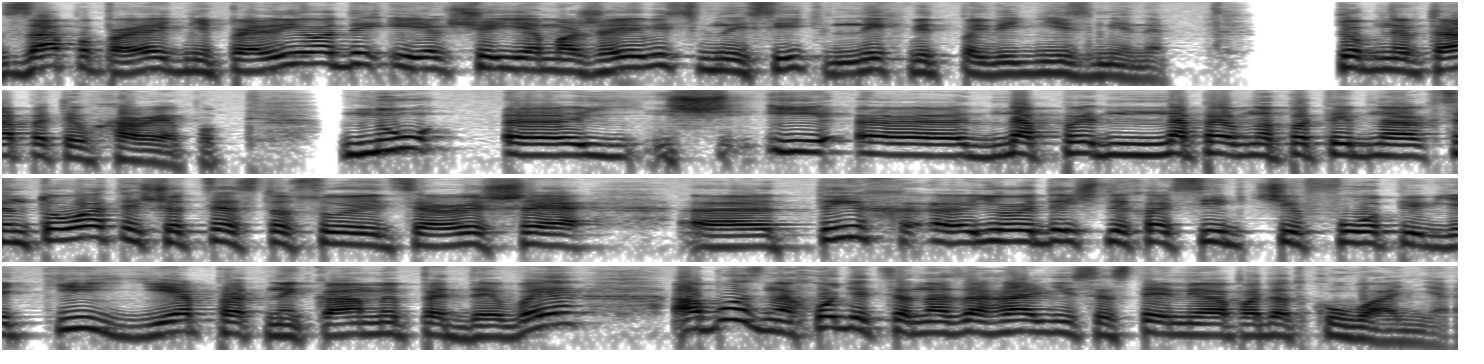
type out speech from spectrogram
за попередні періоди. І якщо є можливість, внесіть в них відповідні зміни, щоб не втрапити в харепу. Ну е, і е, напевно потрібно акцентувати, що це стосується лише е, тих е, юридичних осіб чи ФОПів, які є платниками ПДВ або знаходяться на загальній системі оподаткування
